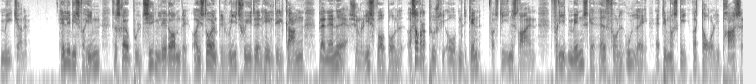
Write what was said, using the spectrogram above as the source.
medierne. Heldigvis for hende, så skrev politikken lidt om det, og historien blev retweetet en hel del gange, blandt andet af Journalistforbundet, og så var der pludselig åbent igen for stinestregen, fordi et menneske havde fundet ud af, at det måske var dårlig presse.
